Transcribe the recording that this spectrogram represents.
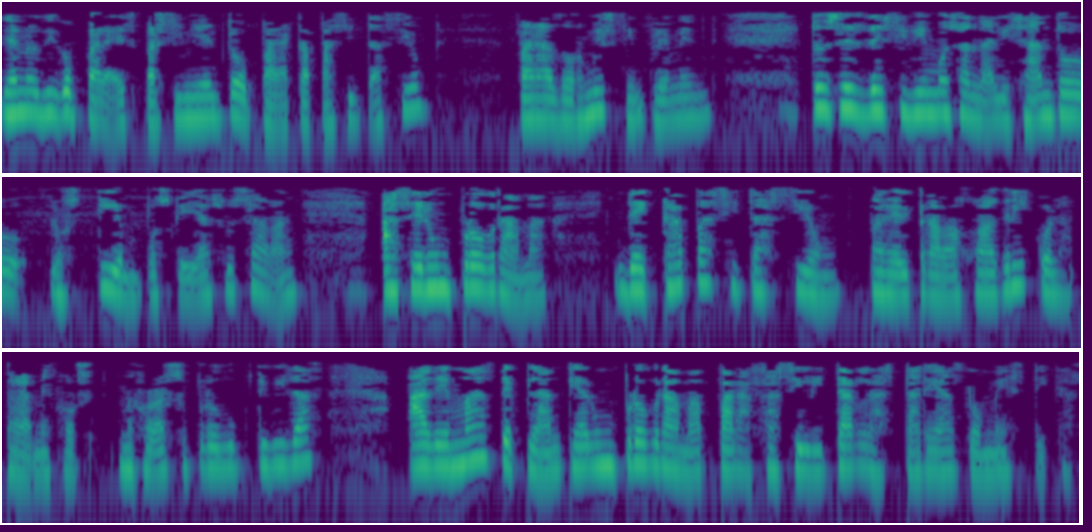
ya no digo para esparcimiento o para capacitación para dormir simplemente. Entonces decidimos, analizando los tiempos que ya usaban, hacer un programa de capacitación para el trabajo agrícola, para mejorar su productividad, además de plantear un programa para facilitar las tareas domésticas.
